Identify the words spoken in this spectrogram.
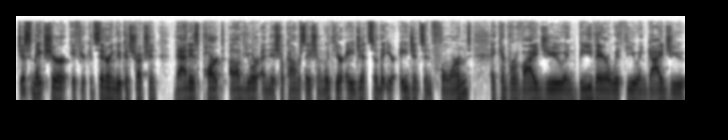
just make sure if you're considering new construction, that is part of your initial conversation with your agent so that your agent's informed and can provide you and be there with you and guide you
